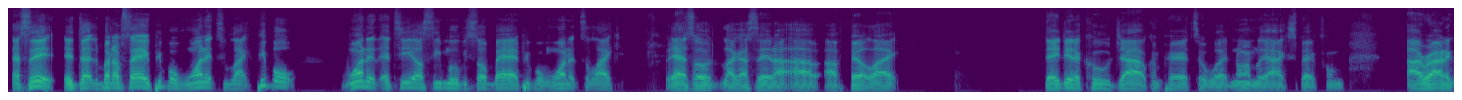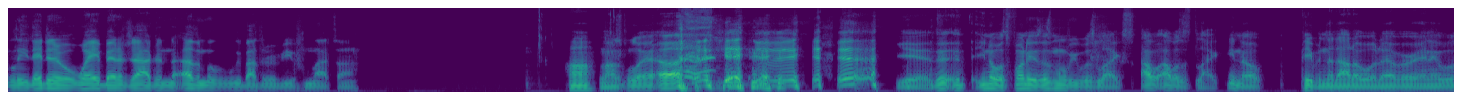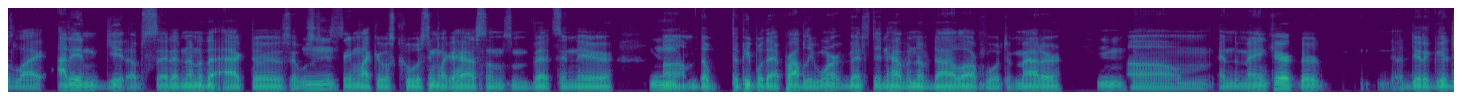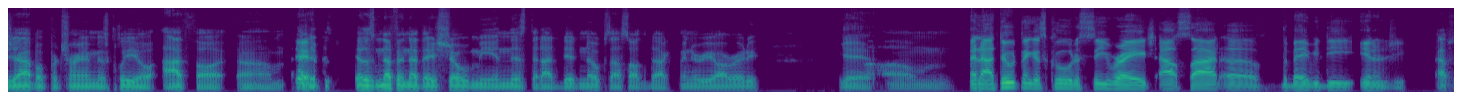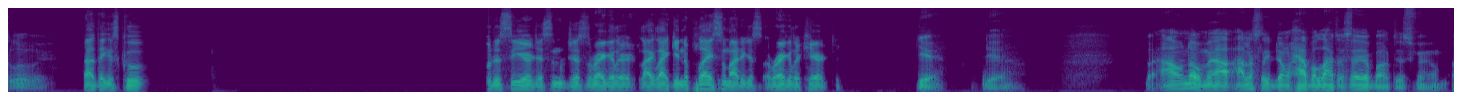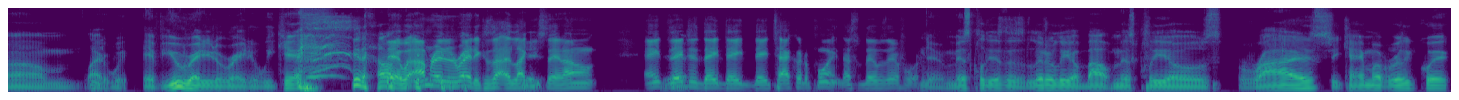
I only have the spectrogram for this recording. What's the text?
that's it. It does, but I'm saying people wanted to like people wanted a TLC movie so bad, people wanted to like it. Yeah, so like I said, I I, I felt like they did a cool job compared to what normally I expect from. Ironically, they did a way better job than the other movie we about to review from Lifetime. Huh? No, I was playing. Uh, yeah, th- you know what's funny is this movie was like I, I was like you know peeping it out or whatever, and it was like I didn't get upset at none of the actors. It was Mhm. it seemed like it was cool. It seemed like it had some some vets in there. Mhm, Um, the the people that probably weren't vets didn't have enough dialogue for it to matter. mhm. Um, and the main character did a good job of portraying Miss Cleo. I thought. Um, I did- there was nothing that they showed me in this that I didn't know because I saw the documentary already. Yeah. Um, And I do think it's cool to see Rage outside of the Baby D energy. absolutely. I think it's cool to see her just in just a regular like like in the play somebody just a regular character. Yeah, yeah. But I don't know, man. I honestly don't have a lot to say about this film. Um, like we, if you ready to rate it, we can. you know? Yeah, well, I'm ready to rate it because I like Yeah. you said I don't ain't Yeah. they just they they they tackle the point. That's what they was there for. Yeah, Miss Cleo. This is literally about Miss Cleo's rise. She came up really quick,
